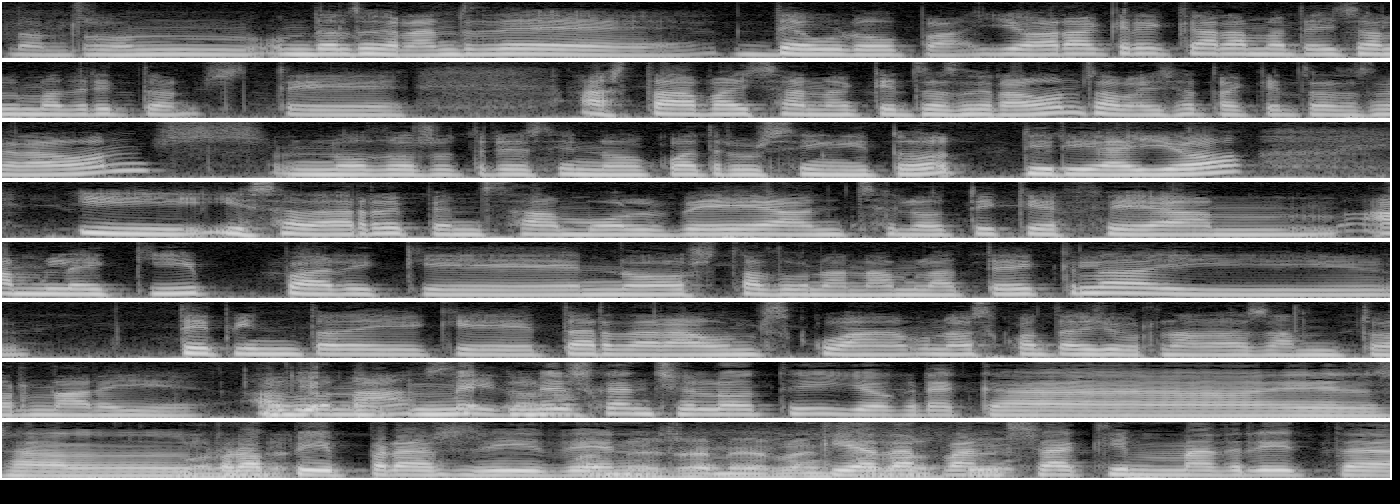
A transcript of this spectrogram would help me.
doncs, un, un dels grans d'Europa. De, jo ara crec que ara mateix el Madrid doncs, té, està baixant aquests esgraons, ha baixat aquests esgraons, no dos o tres, sinó quatre o cinc i tot, diria jo, i, i s'ha de repensar molt bé Ancelotti què fer amb, amb l'equip perquè no està donant amb la tecla i té pinta de que tardarà uns quan, unes quantes jornades en tornar-hi a donar. Jo, sí, més que Ancelotti, jo crec que és el bueno, propi president a més a més, qui ha de pensar quin Madrid de,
